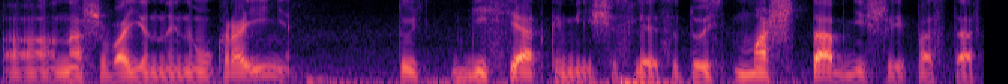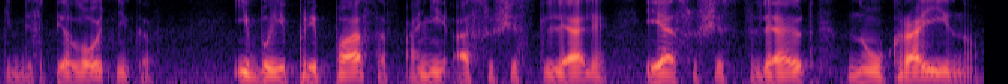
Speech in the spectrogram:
наши военные на Украине – то есть десятками исчисляются, то есть масштабнейшие поставки беспилотников и боеприпасов они осуществляли и осуществляют на Украину,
